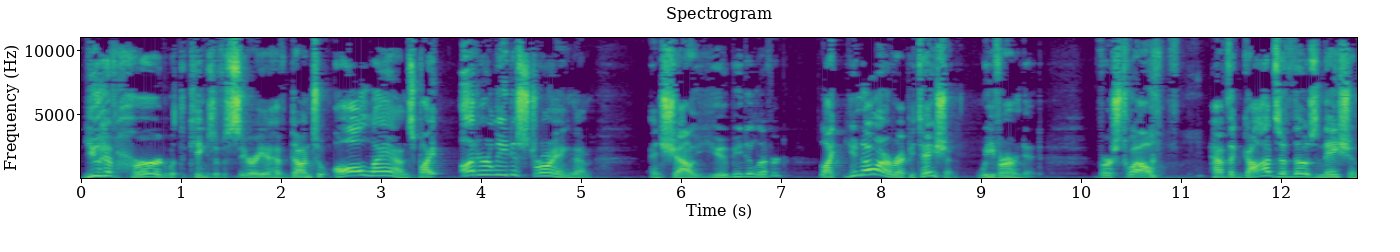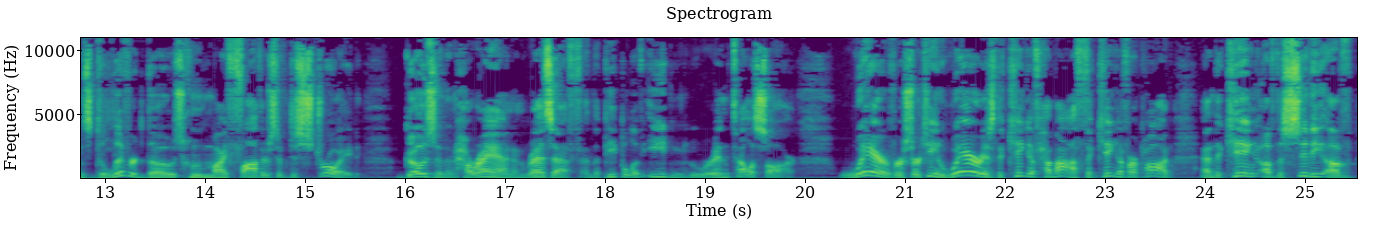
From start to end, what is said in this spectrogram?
you have heard what the kings of Assyria have done to all lands by utterly destroying them. And shall you be delivered? Like, you know our reputation. We've earned it. Verse 12, have the gods of those nations delivered those whom my fathers have destroyed? Gozan and Haran and Rezeph and the people of Eden who were in Telassar. Where, verse 13, where is the king of Hamath, the king of Arpad, and the king of the city of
